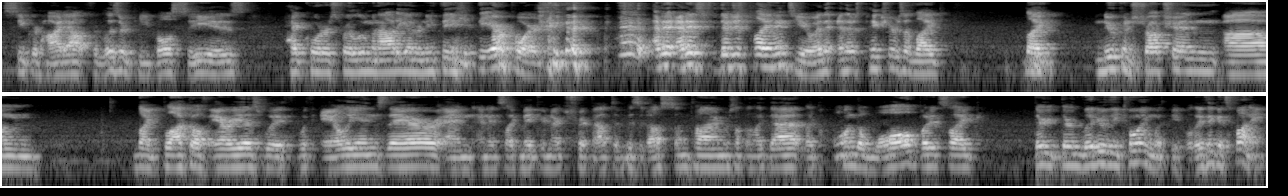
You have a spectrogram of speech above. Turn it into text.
secret hideout for lizard people. C is headquarters for illuminati underneath the, the airport. And, it, and it's they're just playing into you. And, and there's pictures of like like new construction um, like blocked off areas with with aliens there and and it's like make your next trip out to visit us sometime or something like that like on the wall but it's like they're they're literally toying with people they think it's funny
